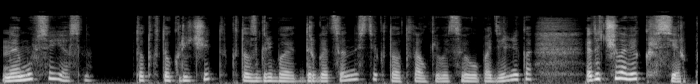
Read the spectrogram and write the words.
Но ему все ясно. Тот, кто кричит, кто сгребает драгоценности, кто отталкивает своего подельника, этот человек — серб,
